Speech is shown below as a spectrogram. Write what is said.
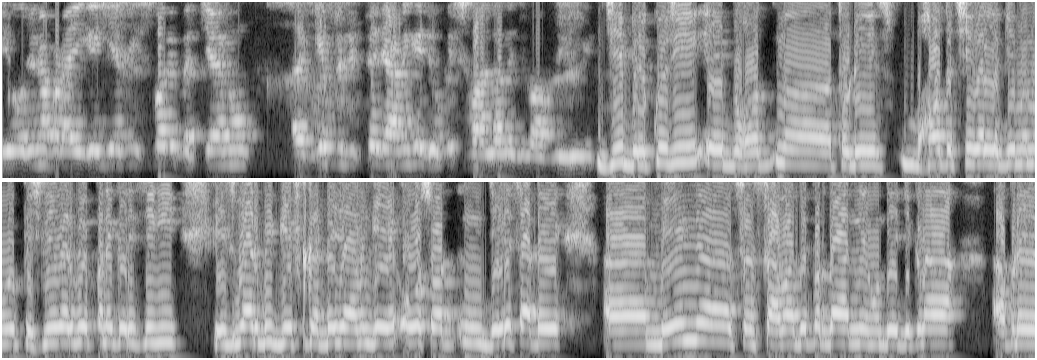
ਯੋਜਨਾ ਬਣਾਈ ਗਈ ਹੈ ਵੀ ਇਸ ਵਾਰ ਵੀ ਬੱਚਿਆਂ ਨੂੰ ਗਿਫਟ ਦਿੱਤੇ ਜਾਣਗੇ ਜੋ ਕਿ ਸਵਾਲਾਂ ਦੇ ਜਵਾਬ ਦੇਣਗੇ। ਜੀ, ਬਿਲਕੁਲ ਜੀ, ਇਹ ਬਹੁਤ ਥੋੜੀ ਬਹੁਤ ਅੱਛੀ ਗੱਲ ਲੱਗੀ। ਮੈਨੂੰ ਪਿਛਲੀ ਵਾਰ ਵੀ ਆਪਾਂ ਨੇ ਕਰੀ ਸੀਗੀ, ਇਸ ਵਾਰ ਵੀ ਗਿਫਟ ਕੱਢੇ ਜਾਣਗੇ। ਉਹ ਜਿਹੜੇ ਸਾਡੇ ਮੇਨ ਸੰਸਥਾਵਾਂ ਦੇ ਪ੍ਰਧਾਨ ਨੇ ਹੁੰਦੇ, ਜਿਕਣਾ ਆਪਣੇ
